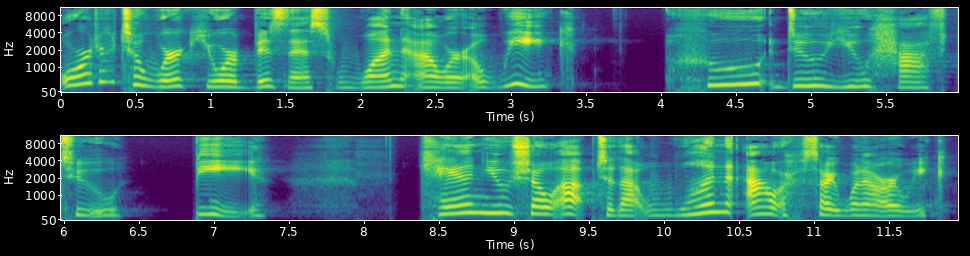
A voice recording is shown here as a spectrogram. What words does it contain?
order to work your business one hour a week, who do you have to be? Can you show up to that one hour? Sorry, one hour a week.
